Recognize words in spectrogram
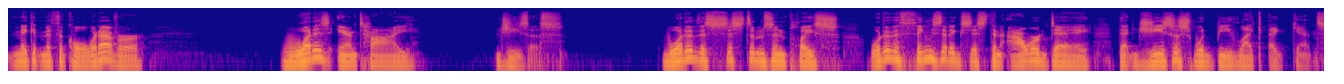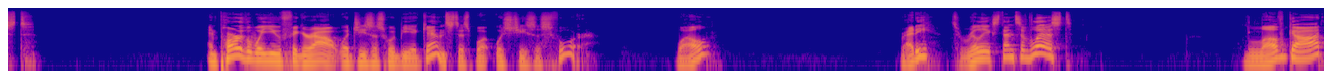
make it mythical whatever what is anti jesus what are the systems in place what are the things that exist in our day that Jesus would be like against? And part of the way you figure out what Jesus would be against is what was Jesus for? Well, ready? It's a really extensive list. Love God.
